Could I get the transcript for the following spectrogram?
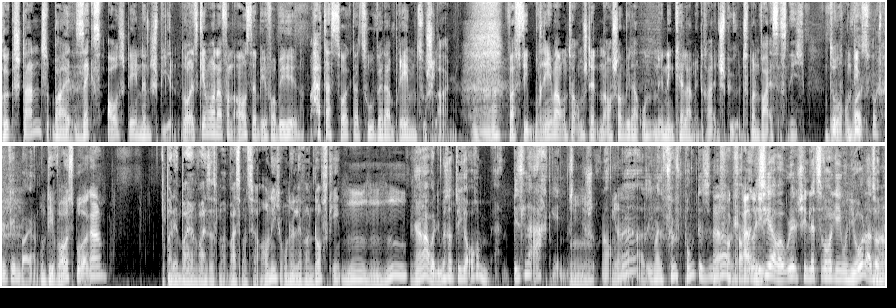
Rückstand bei sechs ausstehenden Spielen. So, jetzt gehen wir davon aus, der BVB hat das Zeug dazu, Werder Bremen zu schlagen. Was die Bremer unter Umständen auch schon wieder unten in den Keller mit reinspült. Man weiß es nicht. So, und die, Wolfsburg spielt gegen Bayern. und die Wolfsburger, bei den Bayern weiß es man, weiß man es ja auch nicht, ohne Lewandowski. Hm, hm, hm. Ja, aber die müssen natürlich auch ein bisschen Acht geben müssen die schon auch. Ja. Ne? Also ich meine, fünf Punkte sind Ja, okay. Also die- sicher, aber unentschieden letzte Woche gegen Union. Also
